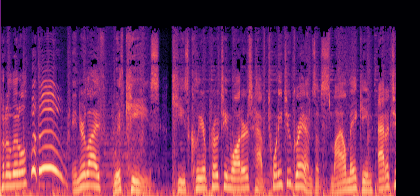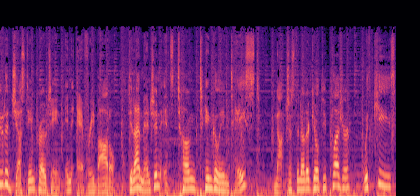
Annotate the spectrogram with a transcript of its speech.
Put a little woohoo in your life with Keys. Keys Clear Protein Waters have 22 grams of smile making, attitude adjusting protein in every bottle. Did I mention its tongue tingling taste? Not just another guilty pleasure. With Keys,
